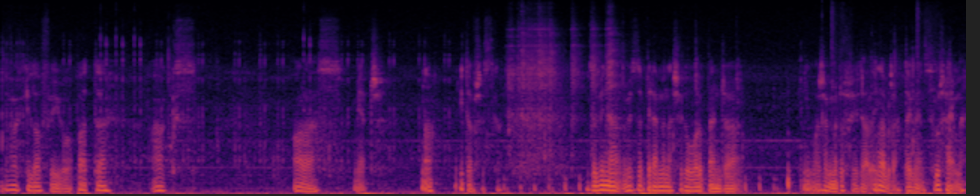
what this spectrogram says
dwa kilofy i łopatę, aks oraz miecz. No i to wszystko. Zabieramy naszego workbencha i możemy ruszyć dalej. Dobra, tak więc ruszajmy.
